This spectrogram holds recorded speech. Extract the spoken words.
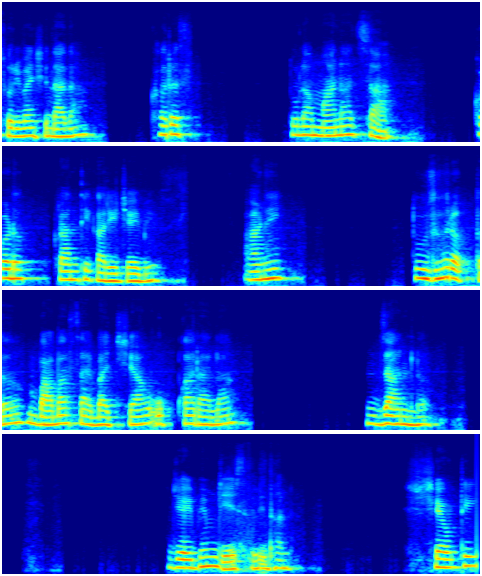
सूर्यवंशी दादा खरंच तुला मानाचा कडक क्रांतिकारी जय भीम आणि तुझं रक्त बाबासाहेबाच्या उपकाराला जाणलं. जय भीम जय संविधान. शेवटी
